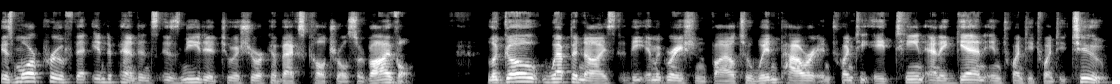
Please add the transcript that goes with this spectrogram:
is more proof that independence is needed to assure Quebec's cultural survival. Legault weaponized the immigration file to win power in 2018 and again in 2022.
